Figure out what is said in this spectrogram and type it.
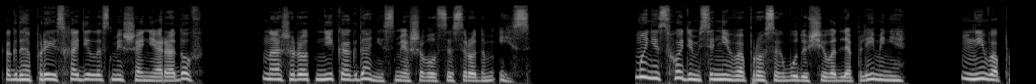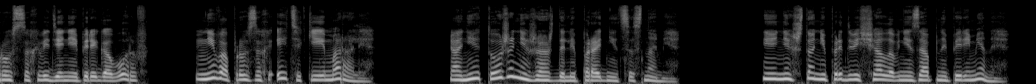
когда происходило смешение родов, наш род никогда не смешивался с родом Ис. Мы не сходимся ни в вопросах будущего для племени, ни в вопросах ведения переговоров, ни в вопросах этики и морали. Они тоже не жаждали породниться с нами. И ничто не предвещало внезапной перемены.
